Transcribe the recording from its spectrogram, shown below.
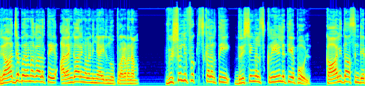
രാജഭരണകാലത്തെ അലങ്കാരങ്ങൾ അണിഞ്ഞായിരുന്നു പ്രകടനം. വിഷ്വൽ ഇഫക്ട്സ് കലർത്തി ദൃശ്യങ്ങൾ സ്ക്രീനിലെത്തിയപ്പോൾ കാളിദാസിന്റെ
